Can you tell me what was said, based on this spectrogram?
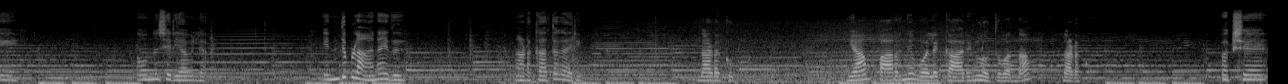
ഏ ഒന്നും ശരിയാവില്ല. എന്ത് പ്ലാനാ ഇത്? നടക്കാത്ത കാര്യം. നടക്കും. ഞാൻ പറഞ്ഞ പോലെ കാര്യങ്ങൾ ഒത്തുവന്നാ നടക്കും. പക്ഷേ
